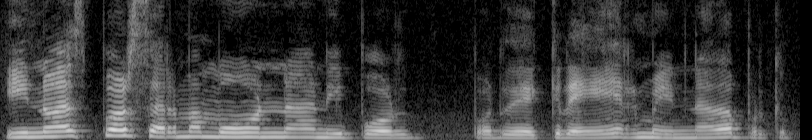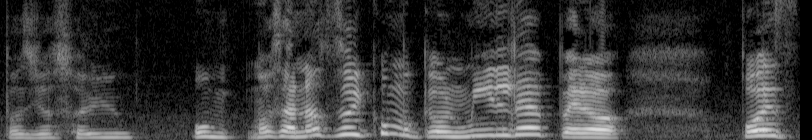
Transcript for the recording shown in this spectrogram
y no es por ser mamona ni por, por de creerme ni nada, porque pues yo soy, o sea, no soy como que humilde, pero pues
